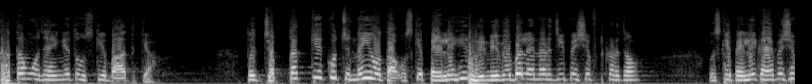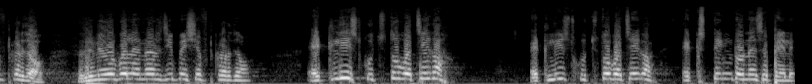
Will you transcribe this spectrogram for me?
खत्म हो जाएँगे तो उसके बाद क्या? तो जब तक के कुछ नहीं होता, उसके पहले ही रिन्यूएबल एनर्जी पे शिफ्ट कर जाओ। उसके पहले काय पे शिफ्ट कर जाओ? रिन्यूएबल एनर्जी पे शिफ्ट कर जाओ। एटलीस्ट कुछ तो बचेगा। एटलीस्ट कुछ तो बचेगा। एक्सटिंक्ट होने से पहले।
